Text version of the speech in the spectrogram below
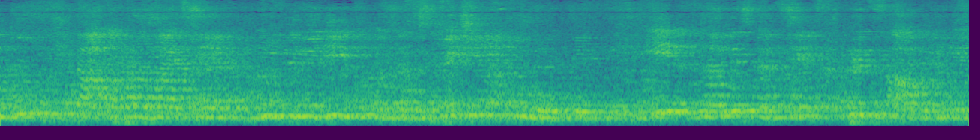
науки та образації мультимедійного забезпечення уроку. І на виставці представлені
